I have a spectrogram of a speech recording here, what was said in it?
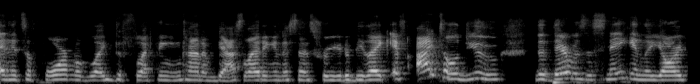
and it's a form of like deflecting and kind of gaslighting in a sense for you to be like if i told you that there was a snake in the yard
